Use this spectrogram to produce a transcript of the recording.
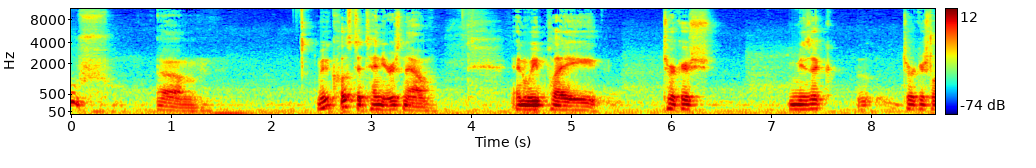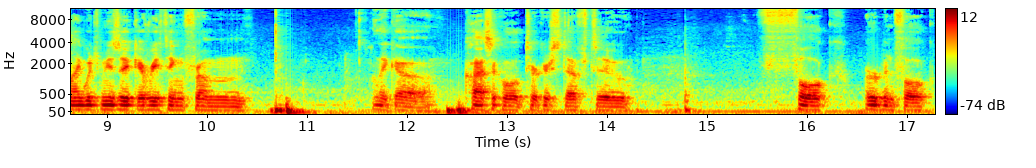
oof, um maybe close to 10 years now. And we play Turkish music, Turkish language music, everything from like uh, classical Turkish stuff to folk, urban folk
